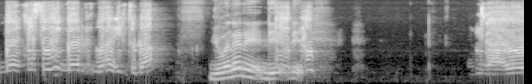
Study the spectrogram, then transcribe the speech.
Gak justru gua itu dong Gimana nih di, di Enggak lu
